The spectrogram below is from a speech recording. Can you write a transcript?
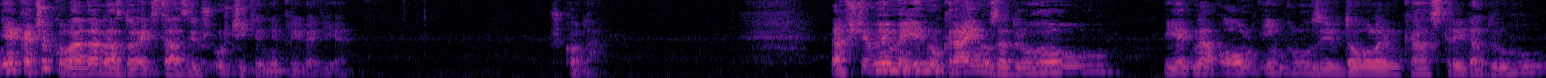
Nejaká čokoláda nás do extázy už určite neprivedie. Škoda. Navštevujeme jednu krajinu za druhou, jedna all-inclusive dovolenka strieda druhú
